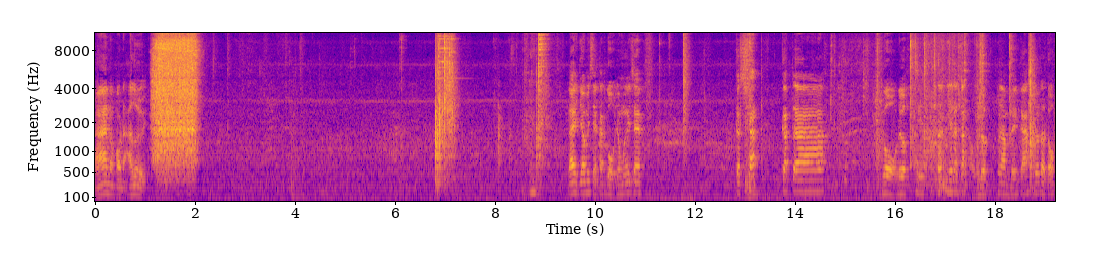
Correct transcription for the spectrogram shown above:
À nó có đá rồi. Đây giờ mình sẽ cắt gỗ cho mọi người xem. Cắt sắt cắt uh, gỗ được thì tất nhiên là cắt ống được. Làm đến cá rất là tốt.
